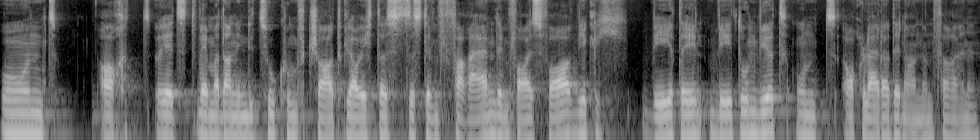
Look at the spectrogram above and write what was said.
und auch jetzt, wenn man dann in die Zukunft schaut, glaube ich, dass das dem Verein, dem VSV wirklich wehtun wird und auch leider den anderen Vereinen.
